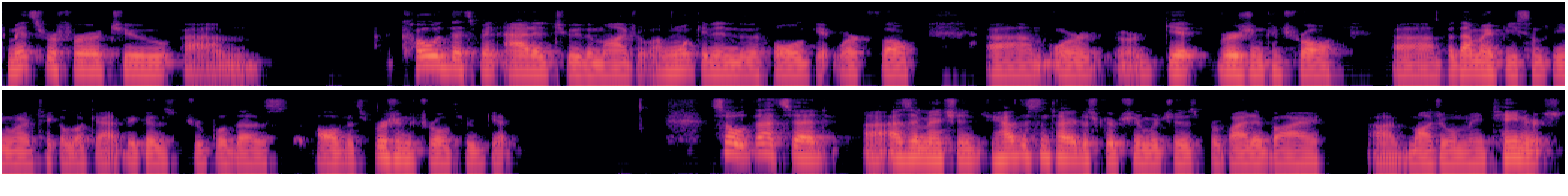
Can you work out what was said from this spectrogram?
Commits refer to um, code that's been added to the module. I won't get into the whole Git workflow um, or, or Git version control, uh, but that might be something you want to take a look at because Drupal does all of its version control through Git. So that said, uh, as I mentioned, you have this entire description which is provided by uh, module maintainers.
